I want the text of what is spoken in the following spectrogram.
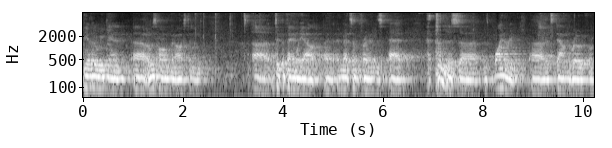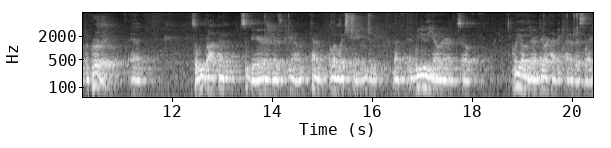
the other weekend, uh, I was home in Austin. Uh, took the family out uh, and met some friends at this, uh, this winery uh, that's down the road from the brewery. And so we brought them some beer and there's, you know, kind of a little exchange. And, and we knew the owner, and so we go there. and They were having kind of this like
